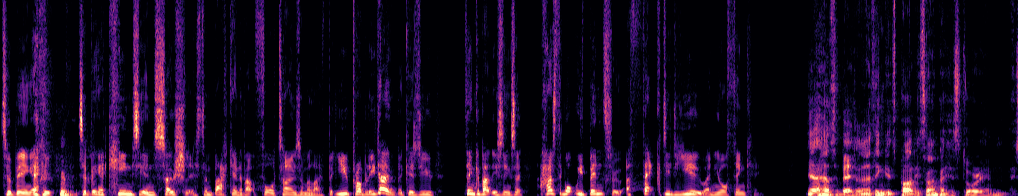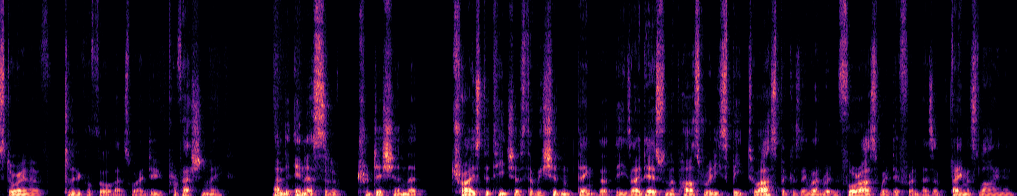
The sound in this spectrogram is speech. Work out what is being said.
to being a to being a Keynesian socialist and back in about four times in my life. But you probably don't because you think about these things. So has what we've been through affected you and your thinking? Yeah, it has a bit. And I think it's partly so I'm a historian, historian of political thought. That's what I do professionally. And in a sort of tradition that tries to teach us that we shouldn't think that these ideas from the past really speak to us because they weren't written for us. We're different. There's a famous line in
